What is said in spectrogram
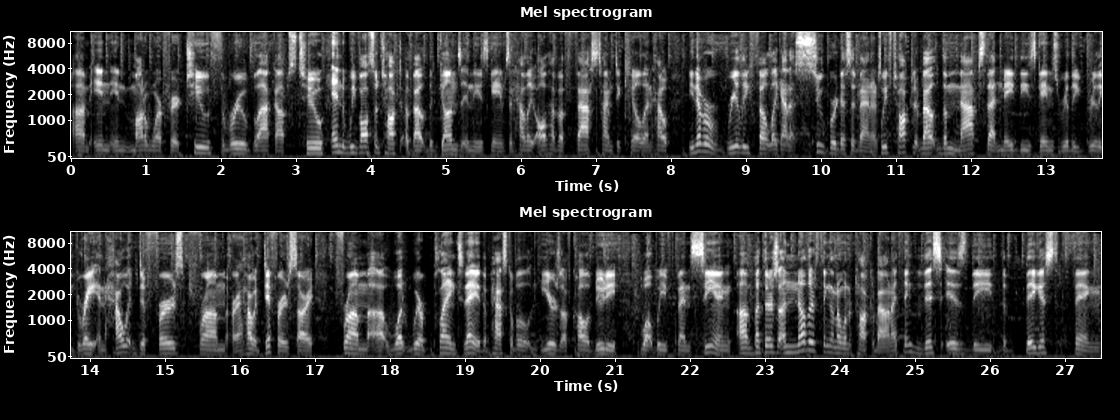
um, in in modern warfare 2 through black ops 2 and we've also talked about the guns in these games and how they all have a fast time to kill and how you never really felt like at a super disadvantage. We've talked about the maps that made these games really really great and how it differs from or how it differs sorry from uh, what we're playing today the past couple years of Call of Duty what we've been seeing. Uh, but there's another thing that I want to talk about and I think this is the the biggest thing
